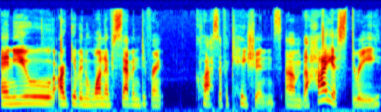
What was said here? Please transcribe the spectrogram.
and you are given one of seven different classifications. Um, the highest three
